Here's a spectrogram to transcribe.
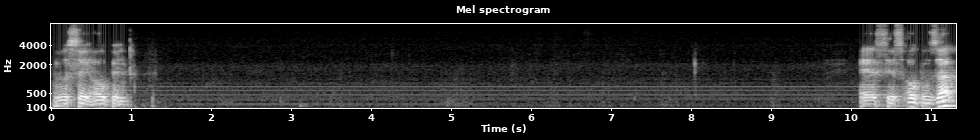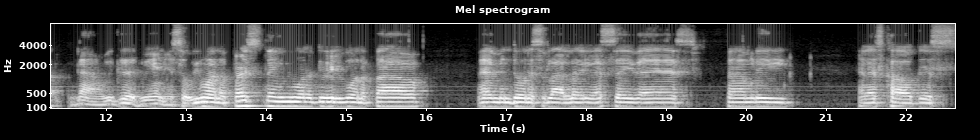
And we'll say open as this opens up, now we're good, we're in here. So we want the first thing we want to do here, we want to file. I haven't been doing this a lot lately. Let's save as family, and let's call this.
